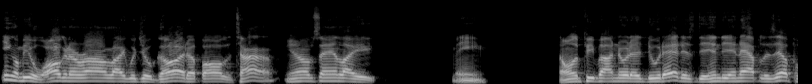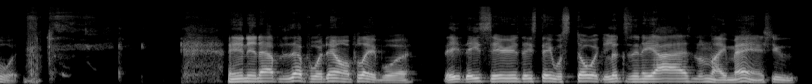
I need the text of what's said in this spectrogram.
you ain't gonna be walking around like with your guard up all the time. You know what I'm saying? Like, I mean, The only people I know that do that is the Indianapolis airport. Indianapolis airport, they don't play, boy. They they serious. They stay with stoic looks in their eyes. I'm like, man, shoot,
